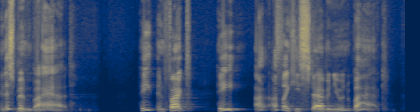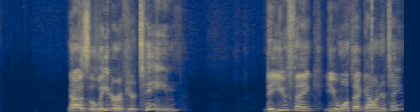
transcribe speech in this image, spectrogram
and it's been bad he in fact he i, I think he's stabbing you in the back now as the leader of your team do you think you want that guy on your team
